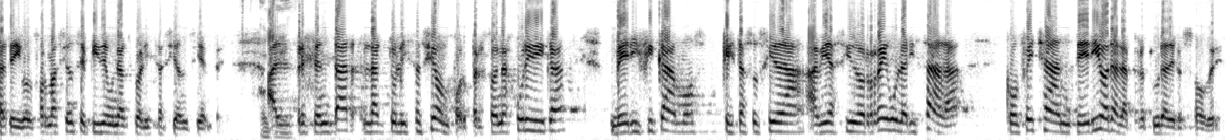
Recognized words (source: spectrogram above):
ya te digo, en formación se pide una actualización siempre. Al presentar la actualización por persona jurídica, verificamos que esta sociedad había sido regularizada con fecha anterior a la apertura de los sobres.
